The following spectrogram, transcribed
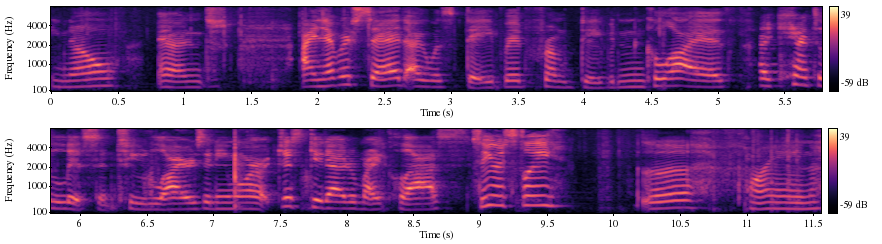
you know? And I never said I was David from David and Goliath. I can't listen to liars anymore. Just get out of my class. Seriously? Ugh, fine.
